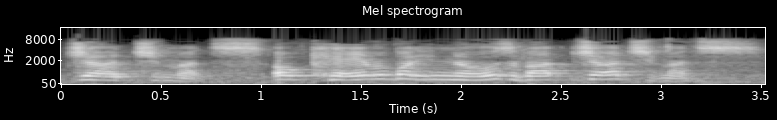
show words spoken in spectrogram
judgments. Okay, everybody knows about judgments.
